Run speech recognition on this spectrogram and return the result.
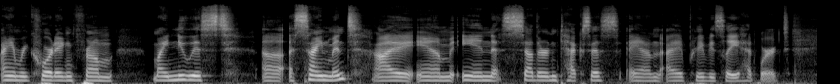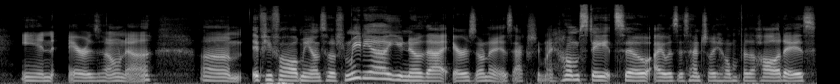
I am recording from my newest uh, assignment. I am in southern Texas, and I previously had worked in Arizona. Um, if you follow me on social media, you know that Arizona is actually my home state, so I was essentially home for the holidays.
